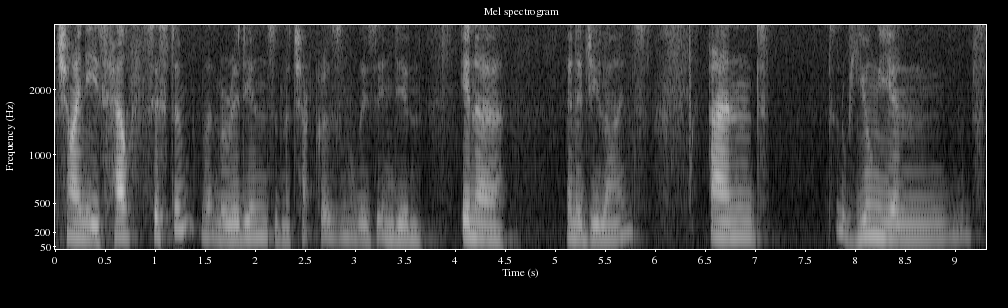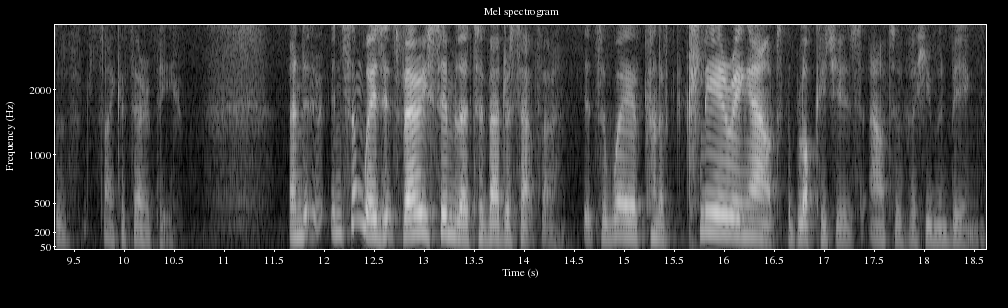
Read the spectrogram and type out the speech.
Chinese health system, the meridians and the chakras and all these Indian inner energy lines, and sort of Jungian sort of psychotherapy. And in some ways, it's very similar to Vajrasattva. It's a way of kind of clearing out the blockages out of a human being.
